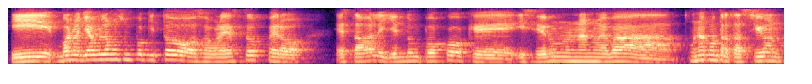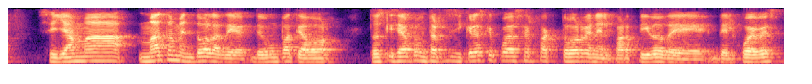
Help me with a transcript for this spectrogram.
Y bueno, ya hablamos un poquito sobre esto, pero estaba leyendo un poco que hicieron una nueva, una contratación, se llama Mata Mendola de, de un pateador. Entonces quisiera preguntarte si crees que puede ser factor en el partido de, del jueves,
